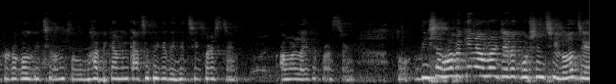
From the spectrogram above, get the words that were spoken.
প্রোটোকল দিচ্ছিলাম, তো ভাবিকে আমি কাছে থেকে দেখেছি ফার্স্ট টাইম আমার লাইফে ফার্স্ট টাইম তো দিশা ভাবি কিনা আমার যেটা কোশ্চেন ছিল যে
